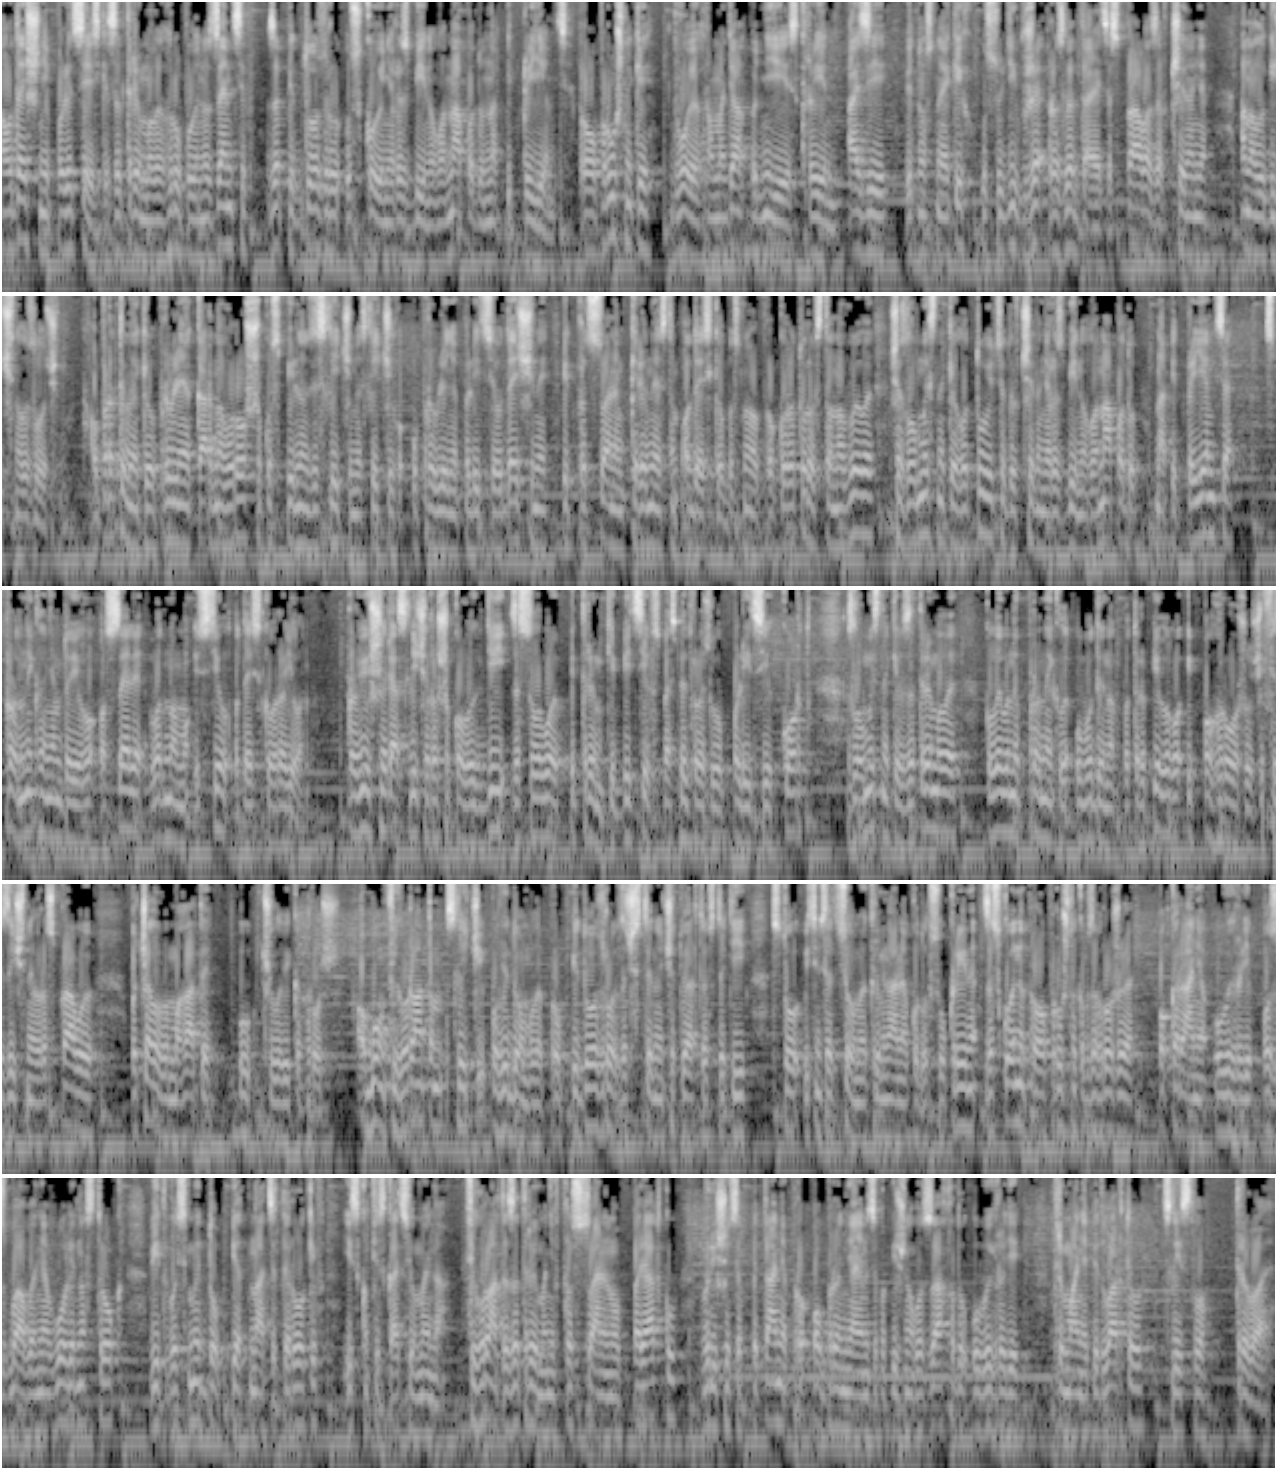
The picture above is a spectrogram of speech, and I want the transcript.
На Одещині поліцейські затримали групу іноземців за підозрою у скоєнні розбійного нападу на підприємця. Правопорушники двоє громадян однієї з країн Азії, відносно яких у суді вже розглядається справа за вчинення аналогічного злочину. Оперативники управління карного розшуку спільно зі слідчими слідчого управління поліції Одещини під процесуальним керівництвом Одеської обласної прокуратури встановили, що зловмисники готуються до вчинення розбійного нападу на підприємця з проникненням до його оселі в одному із сіл Одеського району. Провівши ряд слідчо-розшукових дій за силової підтримки бійців спецпідрозділу поліції Корт, зловмисників затримали, коли вони проникли у будинок потерпілого і, погрожуючи фізичною розправою, почали вимагати у чоловіка гроші. Обом фігурантам слідчі повідомили про підозру за частиною 4 статті 187 Кримінального кодексу України. За скоєне правопорушникам загрожує покарання у вигляді позбавлення волі на строк від 8 до 15 років із конфіскацією майна. Фігуранти затримані в процесуальному порядку. Вирішується питання про обрання їм запобіжного заходу у вигляді тримання під вартою. Слідство триває.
